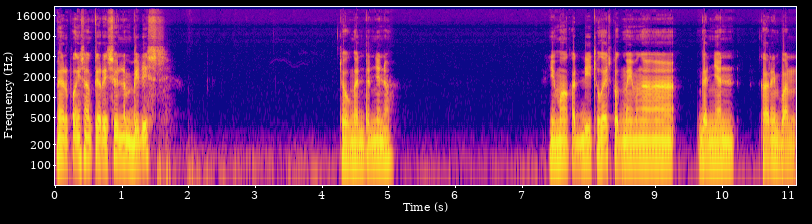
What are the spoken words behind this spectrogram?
Meron pang isang perisyon ng bilis. So, ang ganda niya, no? Yung mga dito guys, pag may mga ganyan carnival,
